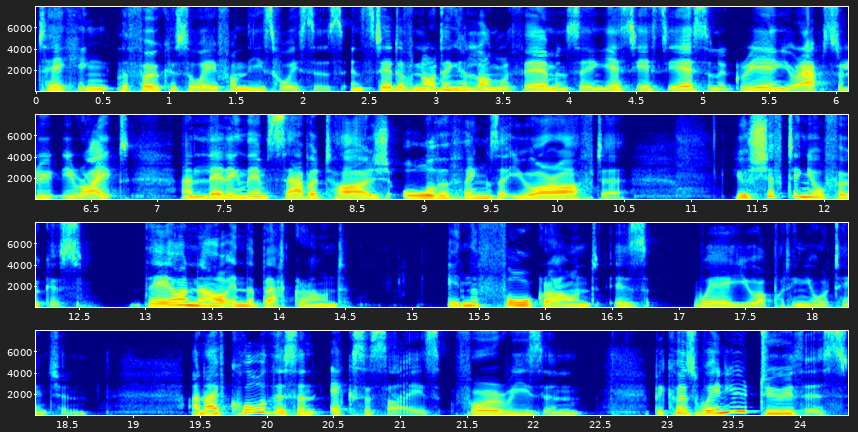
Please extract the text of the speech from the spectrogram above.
taking the focus away from these voices. Instead of nodding along with them and saying, yes, yes, yes, and agreeing you're absolutely right, and letting them sabotage all the things that you are after, you're shifting your focus. They are now in the background. In the foreground is where you are putting your attention. And I've called this an exercise for a reason. Because when you do this,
